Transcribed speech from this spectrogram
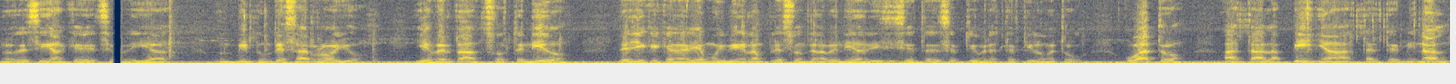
Nos decían que se veía un, un desarrollo, y es verdad, sostenido de allí que quedaría muy bien la ampliación de la avenida 17 de septiembre hasta el kilómetro 4, hasta La Piña, hasta el terminal,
